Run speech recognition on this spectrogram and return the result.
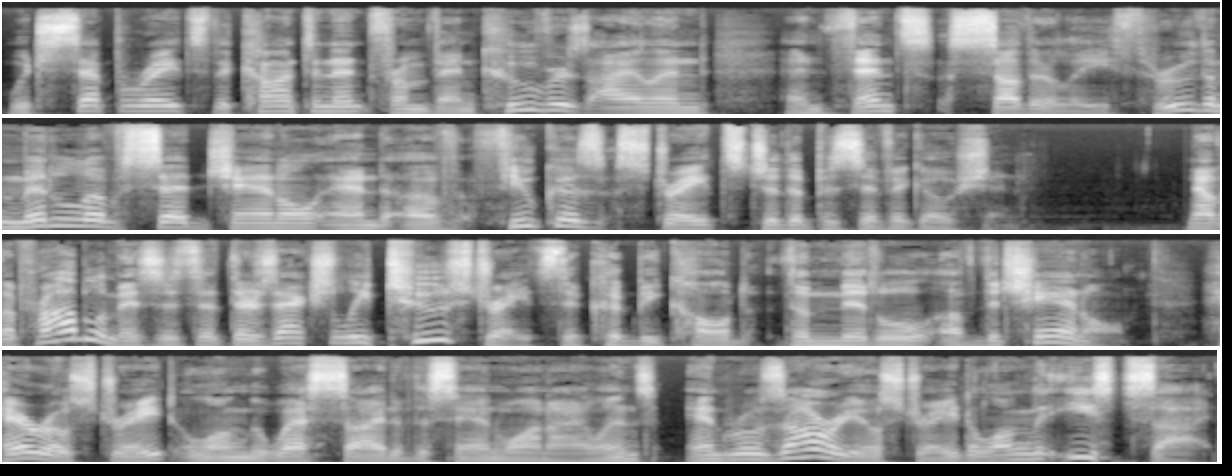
which separates the continent from Vancouver's Island and thence southerly through the middle of said channel and of Fuca's Straits to the Pacific Ocean. Now, the problem is, is that there's actually two straits that could be called the middle of the channel Haro Strait along the west side of the San Juan Islands, and Rosario Strait along the east side.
